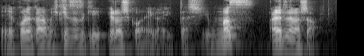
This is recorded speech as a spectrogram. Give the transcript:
えー、これからも引き続きよろしくお願いいたします。ありがとうございました。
